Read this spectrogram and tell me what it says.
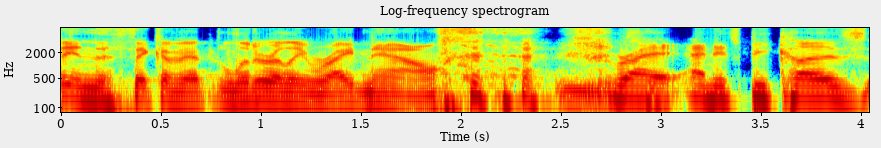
in the thick of it, literally right now. right. And it's because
